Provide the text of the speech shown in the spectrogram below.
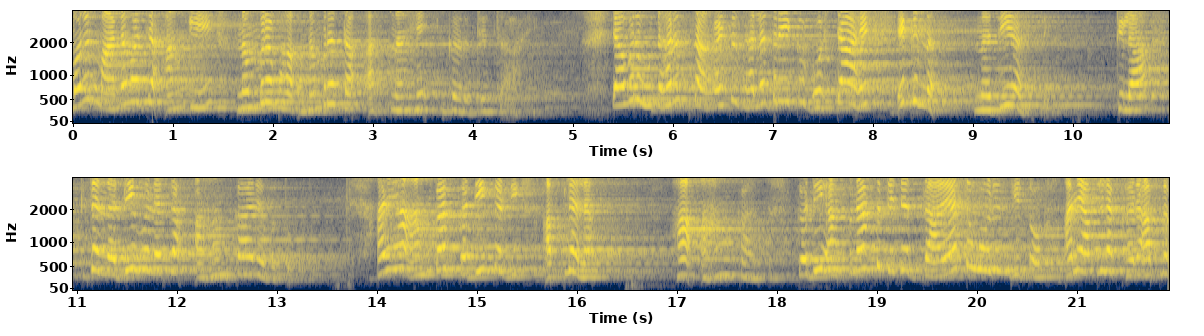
म्हणून मानवाच्या अंगी नम्र भाव नम्रता असणं हे गरजेचं आहे. यावर उदाहरण सांगायचं झालं तर एक गोष्ट आहे एक न नदी असते. तिला तिचा नदी होण्याचा अहंकार होतो. आणि हा अहंकार कधी कधी आपल्याला हा अहंकार कधी आपणास त्याच्या जाळ्यात ओढून घेतो आणि आपल्याला खरं आपलं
